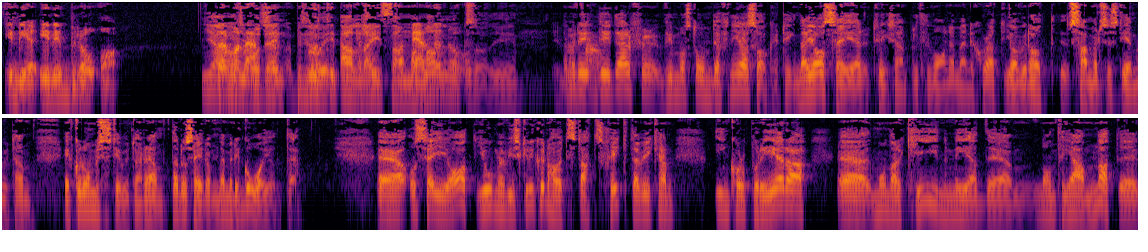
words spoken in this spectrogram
Är det, är det bra? Ja, Där man och, lär och, sig den, precis, och alla i samma mall och- också. Det är, Ja, men det, det är därför vi måste omdefiniera saker och ting. När jag säger till exempel till vanliga människor att jag vill ha ett samhällssystem utan, ekonomiskt system utan ränta, då säger de nej men det går ju inte. Eh, och säger jag att jo men vi skulle kunna ha ett statsskick där vi kan inkorporera eh, monarkin med eh, någonting annat, eh,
